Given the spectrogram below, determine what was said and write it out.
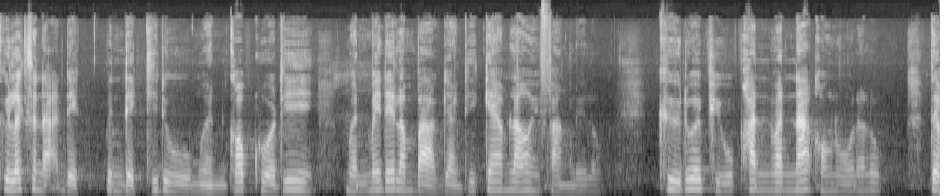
คือลักษณะเด็กเป็นเด็กที่ดูเหมือนครอบครัวที่เหมือนไม่ได้ลำบากอย่างที่แก้มเล่าให้ฟังเลยลูก คือด้วยผิวพรรณวันณะของหนูนะลูก แต่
